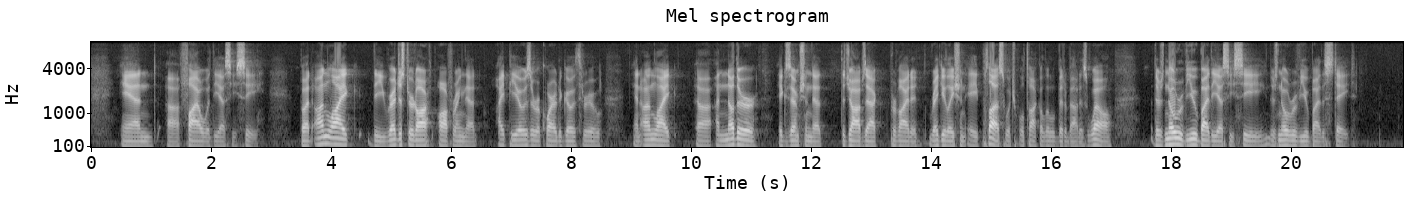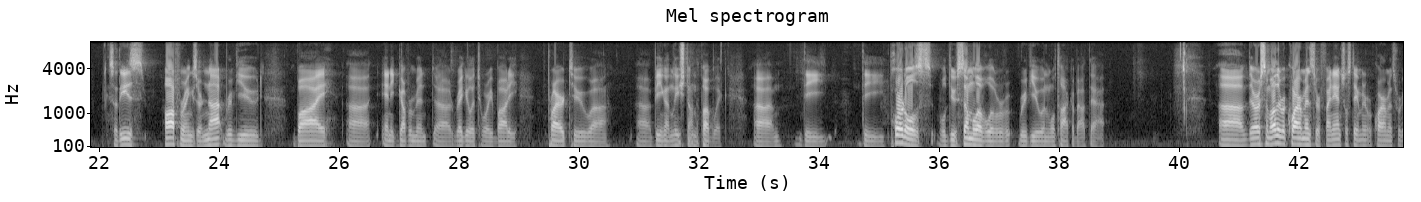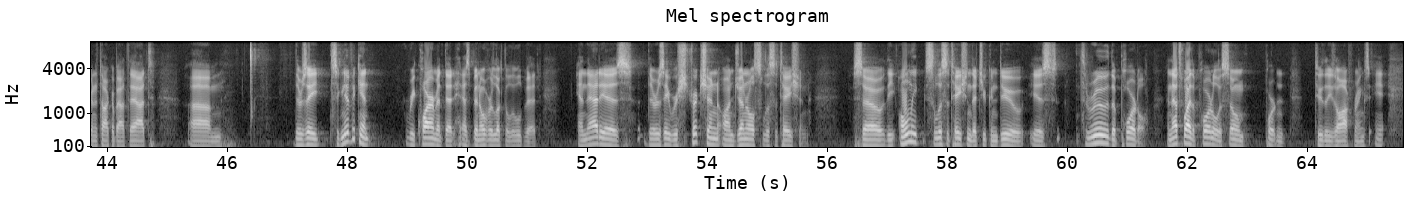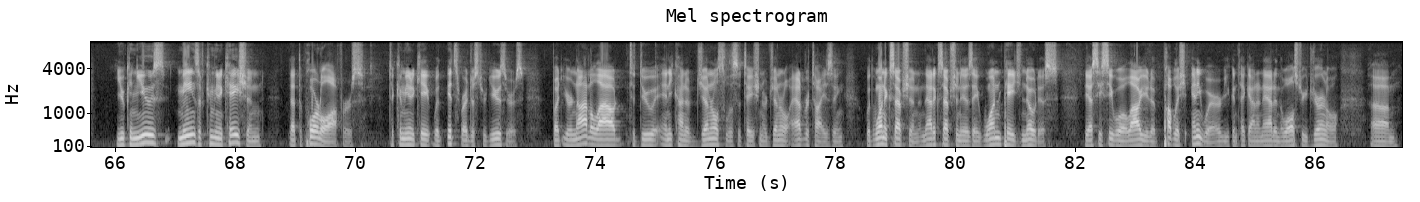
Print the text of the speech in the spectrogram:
and uh, file with the SEC. But unlike the registered off offering that IPOs are required to go through, and unlike uh, another exemption that the Jobs Act provided, Regulation A+, which we'll talk a little bit about as well, there's no review by the SEC, there's no review by the state. So these offerings are not reviewed by uh, any government uh, regulatory body prior to uh, uh being unleashed on the public. Um, The, the portals will do some level of re- review, and we'll talk about that. Uh, There are some other requirements, or financial statement requirements, we're going to talk about that. Um, There's a significant requirement that has been overlooked a little bit, and that is, there is a restriction on general solicitation. So the only solicitation that you can do is through the portal, and that's why the portal is so important to these offerings. You can use means of communication that the portal offers to communicate with its registered users, but you're not allowed to do any kind of general solicitation or general advertising, with one exception, and that exception is a one-page notice. The SEC will allow you to publish anywhere. You can take out an ad in the Wall Street Journal. Um,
